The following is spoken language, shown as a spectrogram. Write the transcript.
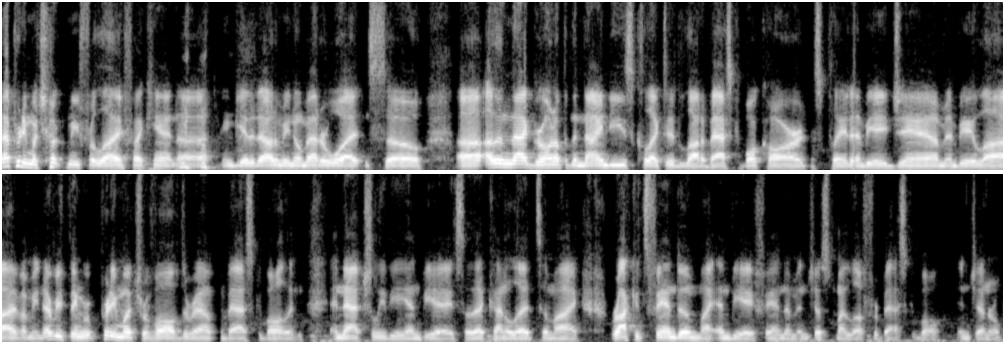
that pretty much hooked me for life. I can't uh, can get it out of me no matter what. So uh, other than that, growing up in the '90s, collected a lot of basketball cards, played NBA Jam, NBA Live. I mean, everything pretty much revolved around basketball and and naturally the NBA. So that kind of led to my Rockets fandom, my NBA fandom, and just my love for basketball in general.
